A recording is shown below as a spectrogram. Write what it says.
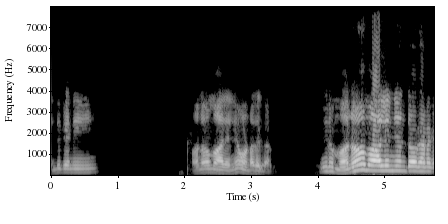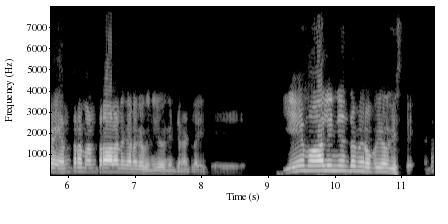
ఎందుకని? మనోమాలిన్యం ఉండదు కాదు. మీరు మనోమాలిన్యంతో కనుక యంత్ర మంత్రాలను కనుక వినియోగించినట్లయితే ఏ మాలిన్యంతో మీరు ఉపయోగిస్తే అంటే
